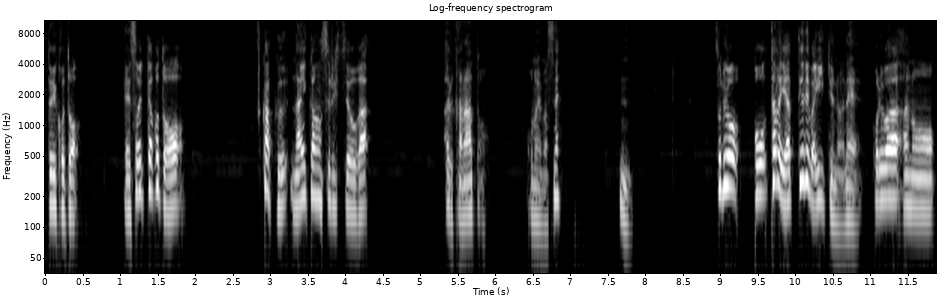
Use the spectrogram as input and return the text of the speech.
ということ。えそういったことを深く内観する必要があるかなと思いますね。うん。それを、こう、ただやっていればいいっていうのはね、これは、あの、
